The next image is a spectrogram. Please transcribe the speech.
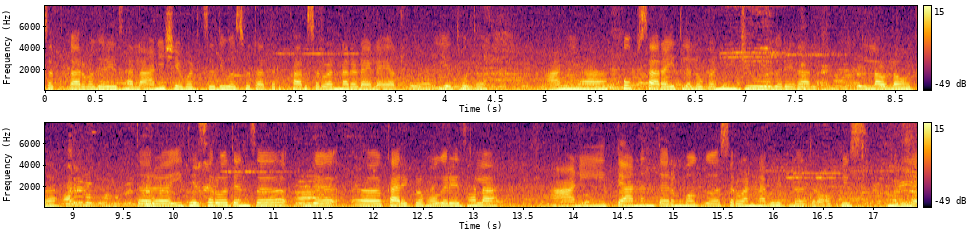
सत्कार वगैरे झाला आणि शेवटचा दिवस होता तर फार सर्वांना रडायला येत येत होतं. आणि खूप सारा इथल्या लोकांनी जीव वगैरे लावला होता. तर इथे सर्व त्यांचं म्हणजे कार्यक्रम वगैरे झाला. आणि त्यानंतर मग सर्वांना भेटलं तर ऑफिसमधल्या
